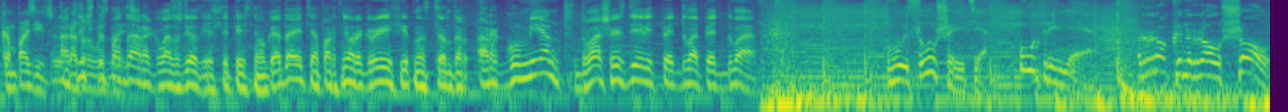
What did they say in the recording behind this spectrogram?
композицию, которую Отличный вы знаете. подарок вас ждет, если песню угадаете. А партнер игры «Фитнес-центр Аргумент» 269-5252. Вы слушаете «Утреннее рок-н-ролл-шоу»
